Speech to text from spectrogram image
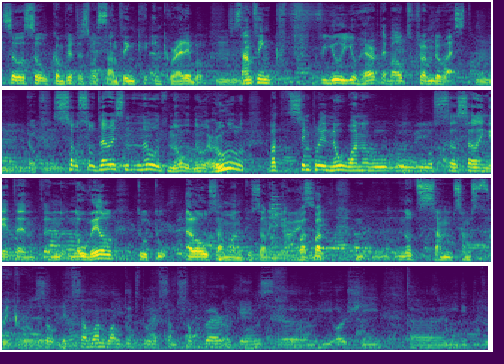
so so computers was something incredible Mm. something f- you you heard about from the west Mm. so so there is no no no rule but simply no one who, who was uh, selling it and uh, no will to to allow someone to selling it I but see. but not some some strict rule. So if someone wanted to have some software or games, uh, he or she uh, needed to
